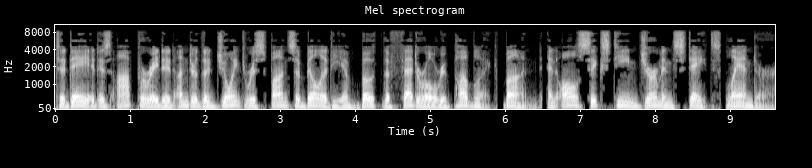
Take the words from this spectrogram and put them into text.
today it is operated under the joint responsibility of both the Federal Republic and all 16 German states Länder.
